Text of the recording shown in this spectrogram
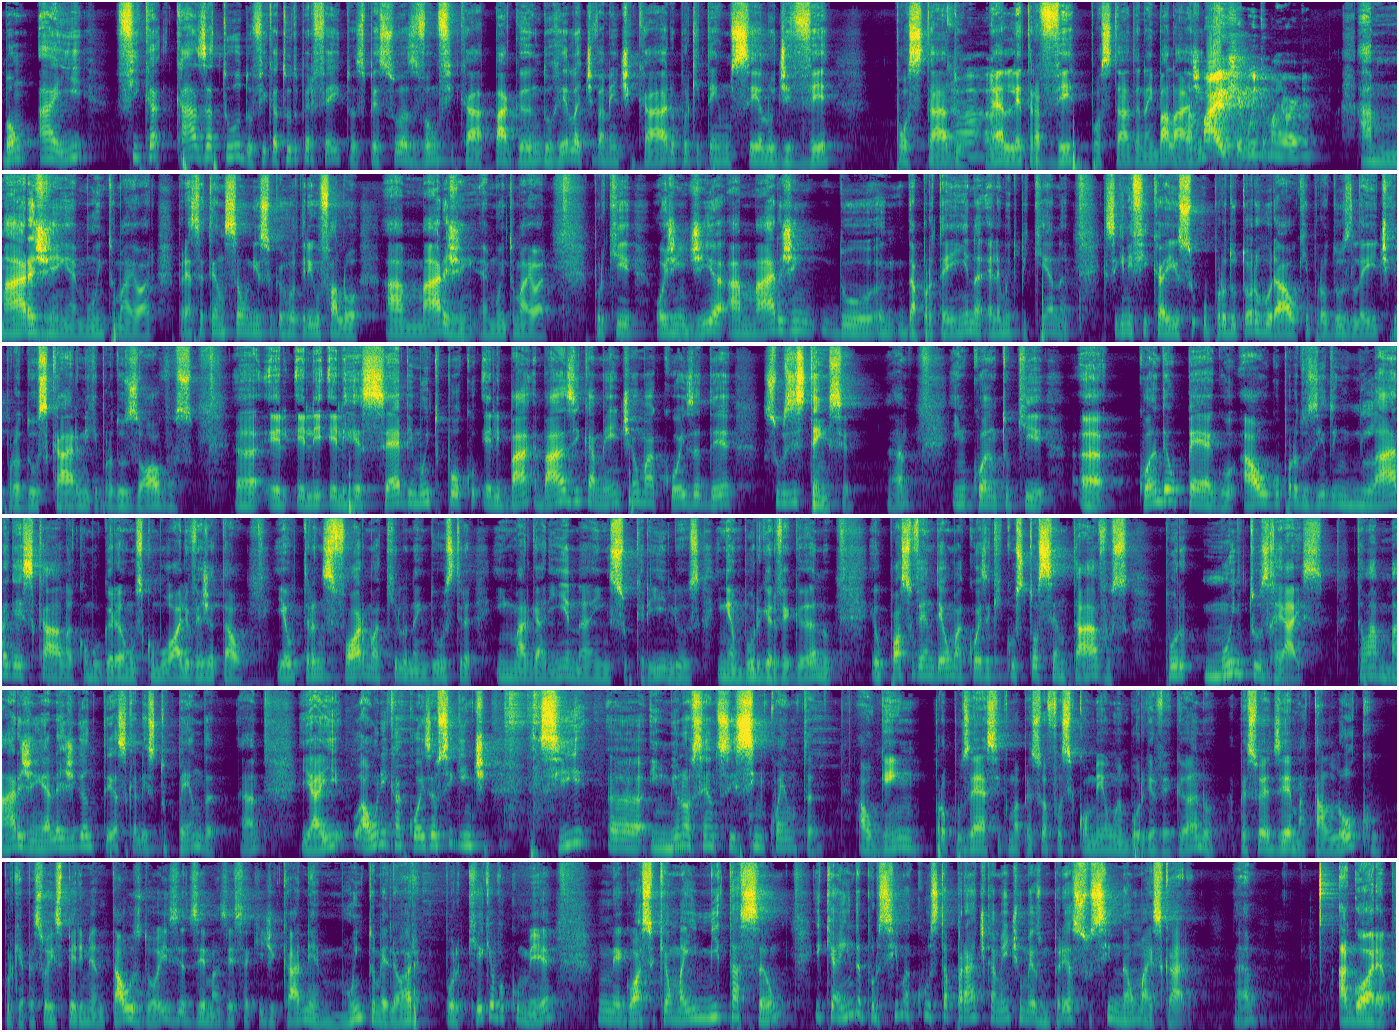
bom, aí fica casa tudo, fica tudo perfeito. As pessoas vão ficar pagando relativamente caro porque tem um selo de V postado, né, letra V postada na embalagem. A margem é muito maior, né? A margem é muito maior. Preste atenção nisso que o Rodrigo falou. A margem é muito maior. Porque hoje em dia a margem do, da proteína ela é muito pequena. O que significa isso? O produtor rural que produz leite, que produz carne, que produz ovos, uh, ele, ele, ele recebe muito pouco. Ele ba basicamente é uma coisa de subsistência. Né? Enquanto que. Uh, quando eu pego algo produzido em larga escala, como grãos, como óleo vegetal, e eu transformo aquilo na indústria em margarina, em sucrilhos, em hambúrguer vegano, eu posso vender uma coisa que custou centavos por muitos reais. Então a margem ela é gigantesca, ela é estupenda. Né? E aí a única coisa é o seguinte: se uh, em 1950 alguém propusesse que uma pessoa fosse comer um hambúrguer vegano, a pessoa ia dizer, mas tá louco? Porque a pessoa ia experimentar os dois e ia dizer, mas esse aqui de carne é muito melhor. Por que, que eu vou comer um negócio que é uma imitação e que ainda por cima custa praticamente o mesmo preço, se não mais caro? Né? Agora,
